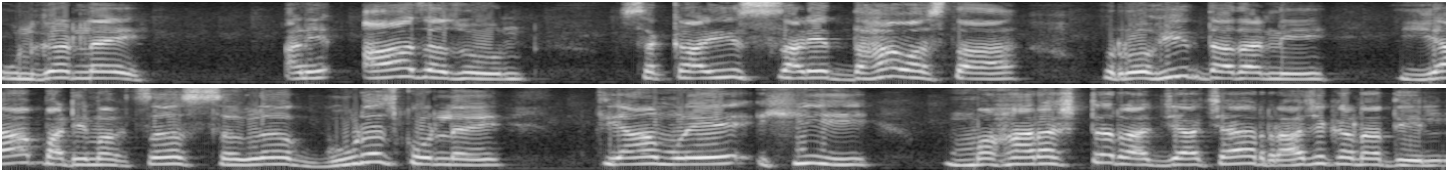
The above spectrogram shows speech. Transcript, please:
उलगडलं आहे आणि आज अजून सकाळी साडेदहा वाजता रोहित दादांनी या पाठीमागचं सगळं गूढच कोरलं आहे त्यामुळे ही महाराष्ट्र राज्याच्या राजकारणातील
